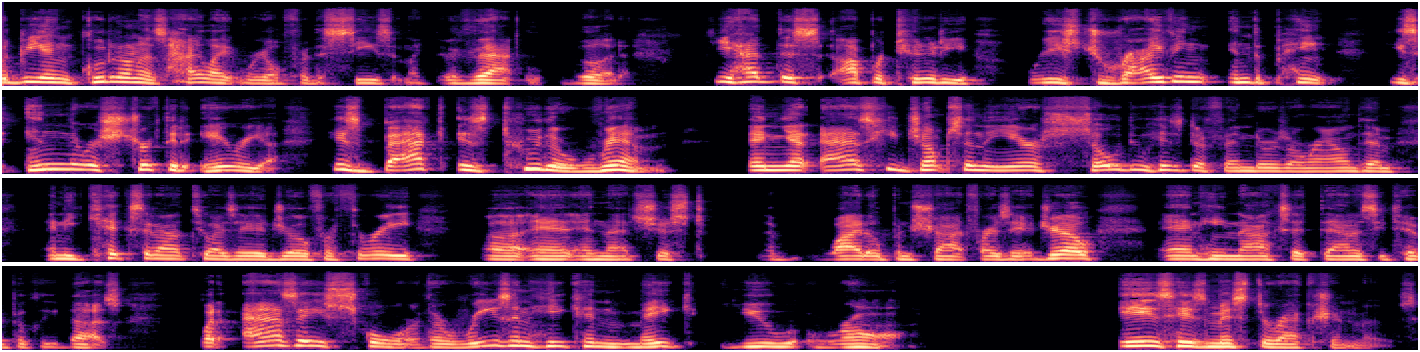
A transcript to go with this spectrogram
would be included on his highlight reel for the season. Like they're that good. He had this opportunity where he's driving in the paint. He's in the restricted area. His back is to the rim. And yet, as he jumps in the air, so do his defenders around him. And he kicks it out to Isaiah Joe for three. Uh, and, and that's just a wide open shot for Isaiah Joe. And he knocks it down as he typically does. But as a scorer, the reason he can make you wrong is his misdirection moves.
